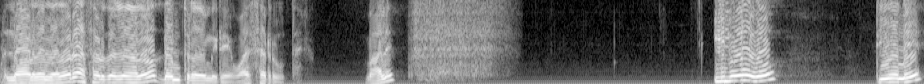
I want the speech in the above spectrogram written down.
los ordenadores a ese ordenador dentro de mi red o a ese router. ¿Vale? Y luego tiene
